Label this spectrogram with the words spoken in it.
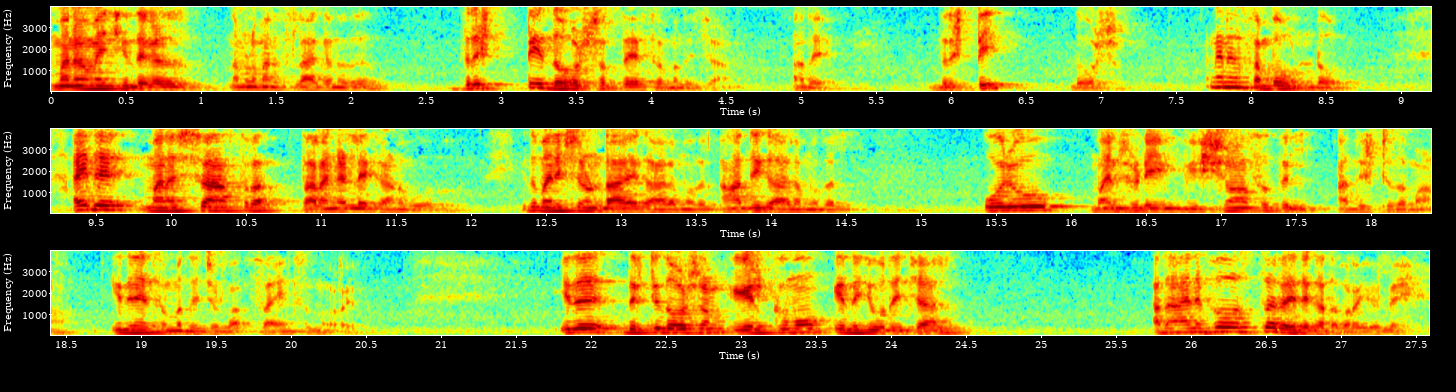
മനോമയ ചിന്തകൾ നമ്മൾ മനസ്സിലാക്കുന്നത് ദൃഷ്ടിദോഷത്തെ സംബന്ധിച്ചാണ്. അതെ ദൃഷ്ടി ദോഷം അങ്ങനെ ഒരു സംഭവം ഉണ്ടോ? അതിന്റെ മനഃശാസ്ത്ര തലങ്ങളിലേക്കാണ് പോകുന്നത്. ഇത് മനുഷ്യനുണ്ടായ കാലം മുതൽ ആദ്യകാലം മുതൽ ഒരു മനുഷ്യരുടെയും വിശ്വാസത്തിൽ അധിഷ്ഠിതമാണ്. ഇതിനെ സംബന്ധിച്ചുള്ള സയൻസ് എന്ന് പറയുന്നത്. ഇത് ദൃഷ്ടിദോഷം ഏൽക്കുമോ എന്ന് ചോദിച്ചാൽ അത് അനുഭവസ്ഥരുടെ കഥ പറയുമല്ലേ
